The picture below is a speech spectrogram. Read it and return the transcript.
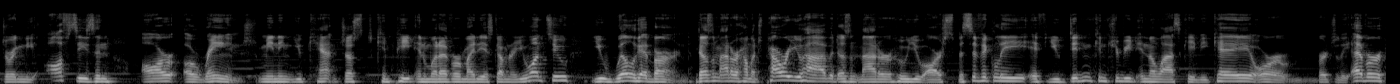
during the off season are arranged meaning you can't just compete in whatever mightiest governor you want to you will get burned. It doesn't matter how much power you have it doesn't matter who you are specifically if you didn't contribute in the last kvk or virtually ever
